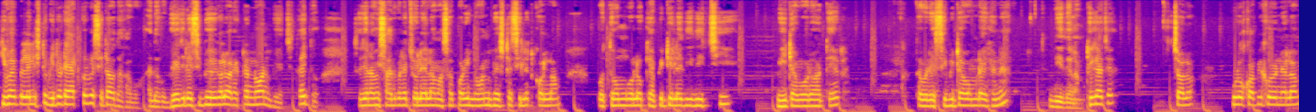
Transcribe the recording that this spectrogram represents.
কীভাবে প্লে লিস্টে ভিডিওটা অ্যাড করবে সেটাও দেখাবো। আর দেখো ভেজ রেসিপি হয়ে গেল আর একটা নন ভেজ তাই তো? সেই জন্য আমি সাতবারে চলে এলাম, আসার পরই নন ভেজটা সিলেক্ট করলাম। প্রথমগুলো ক্যাপিটালে দিয়ে দিচ্ছি, ভিটা বড় হাতের। তবে রেসিপিটাও আমরা এখানে দিয়ে দিলাম, ঠিক আছে? চলো, পুরো কপি করে নিলাম।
